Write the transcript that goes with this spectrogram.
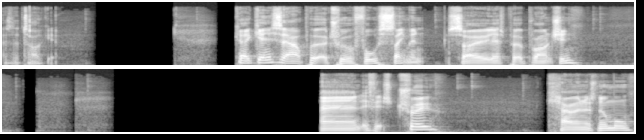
as the target. Okay, again, this is output a true or false statement. So let's put a branch in. And if it's true, carry on as normal.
